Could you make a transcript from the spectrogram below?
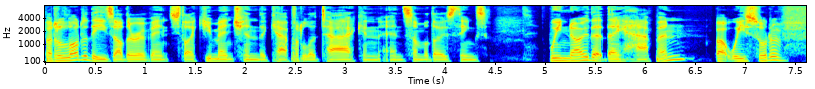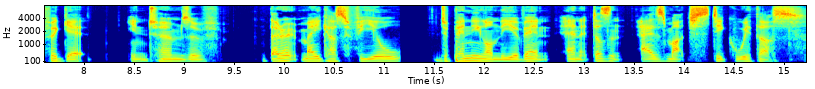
But a lot of these other events, like you mentioned, the Capitol attack and, and some of those things, we know that they happen, but we sort of forget in terms of they don't make us feel depending on the event and it doesn't as much stick with us.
